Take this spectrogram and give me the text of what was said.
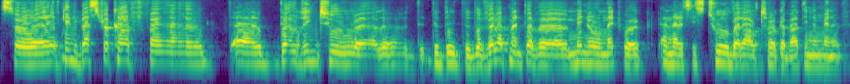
So uh, Evgeny Bastrakov uh, uh, delved into uh, the, the, the, development of a mineral network analysis tool that I'll talk about in a minute.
